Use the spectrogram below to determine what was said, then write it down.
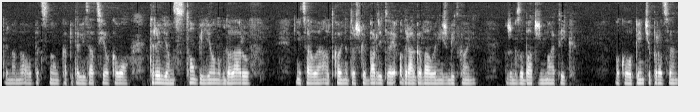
Tutaj mamy obecną kapitalizację około trylion 100 bilionów dolarów. Niecałe altcoiny troszkę bardziej tutaj odreagowały niż Bitcoin. Możemy zobaczyć Matic około 5%.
